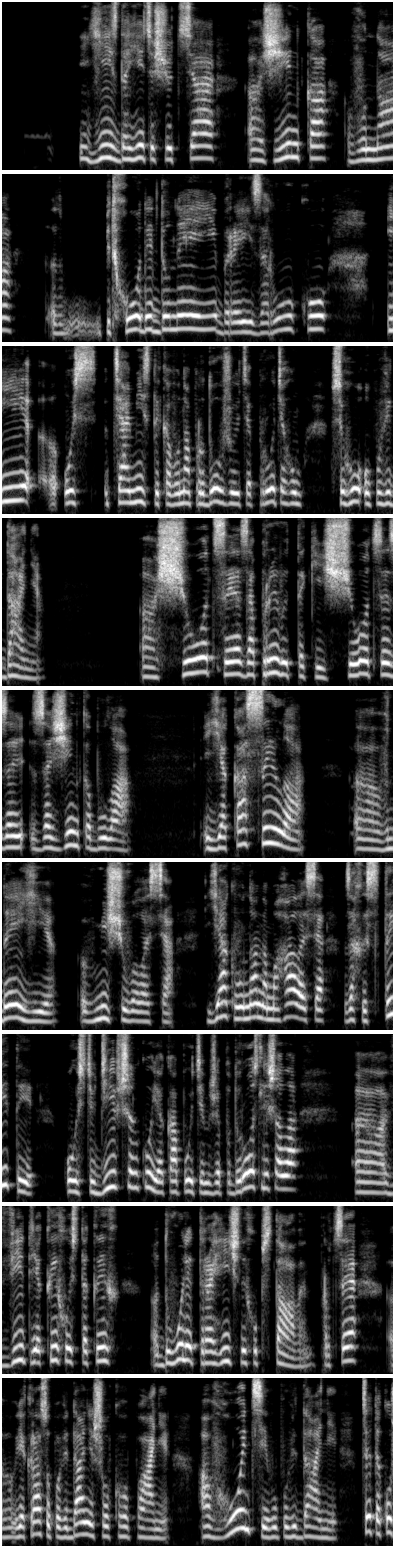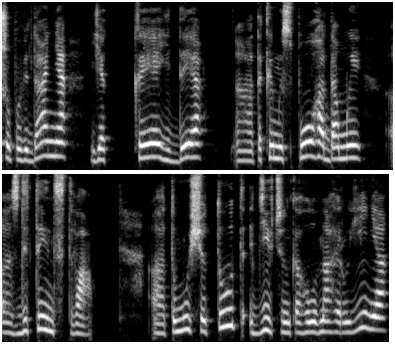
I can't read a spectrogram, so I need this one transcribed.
їй здається, що ця е, жінка вона е, підходить до неї, бере її за руку. І е, ось ця містика вона продовжується протягом всього оповідання. Що це за привид такий? Що це за, за жінка була? Яка сила в неї вміщувалася? Як вона намагалася захистити ось цю дівчинку, яка потім вже подорослішала, е, від якихось таких е, доволі трагічних обставин. Про це е, якраз оповідання Шовкова пані. А в гонці в оповіданні це також оповідання, яке йде такими спогадами з дитинства. Тому що тут дівчинка, головна героїня,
